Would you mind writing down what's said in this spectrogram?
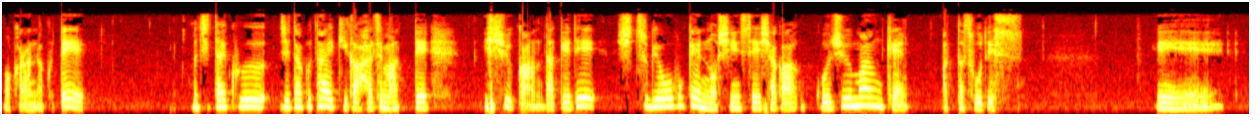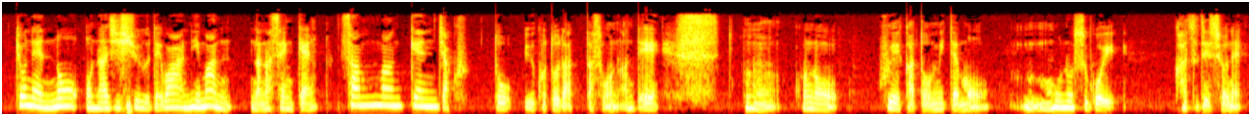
わからなくて、自宅、自宅待機が始まって1週間だけで失業保険の申請者が50万件あったそうです。えー、去年の同じ週では2万7千件、3万件弱ということだったそうなんで、うん、この増え方を見ても、ものすごい数ですよね。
